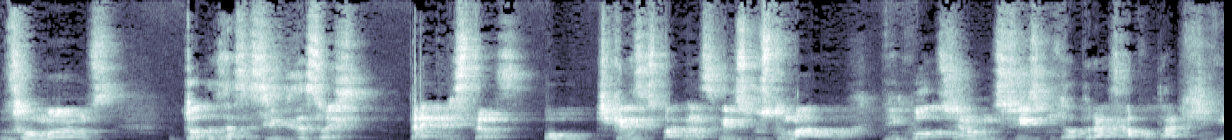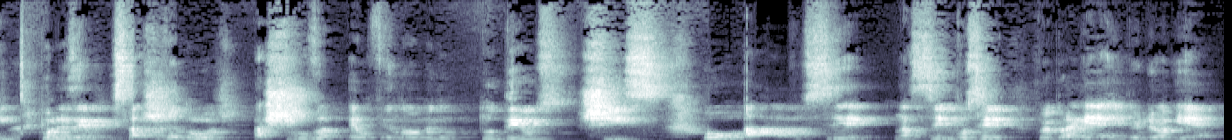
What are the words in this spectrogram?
os romanos, todas essas civilizações pré-cristãs ou de crenças pagãs. Eles costumavam vincular os fenômenos físicos naturais à vontade divina. Por exemplo, está chovendo hoje. A chuva é o fenômeno do Deus X. Ou, ah, você nasceu, você foi para a guerra e perdeu a guerra.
